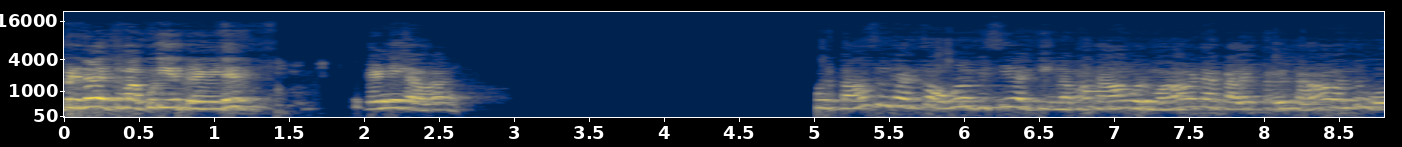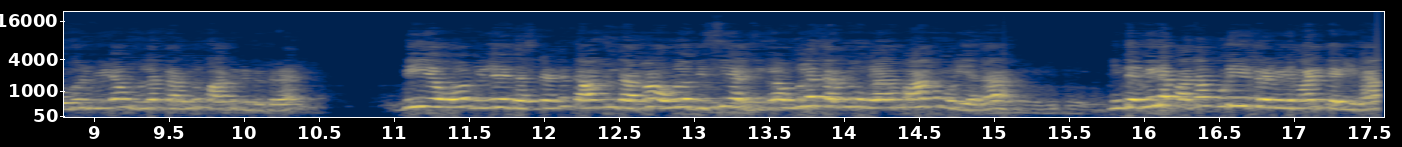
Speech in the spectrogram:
இப்படிதான் இருக்குமா குடியிருக்கிற வீடு? வெண்ணிலாவா ஒரு தாசில்தாருக்கு அவ்வளவு பிஸியா இருக்கீங்களாமா நான் ஒரு மாவட்ட கலெக்டர் நான் வந்து ஒவ்வொரு வீடா உள்ள திறந்து பாத்துக்கிட்டு இருக்கிறேன். விஏஓ வில்லேஜ் அசிஸ்டன்ட் தாசில்தார்லாம் அவ்வளவு பிஸியா இருக்கீங்களா? உள்ள திறந்து உங்களால பார்க்க முடியாதா? இந்த வீடை பார்த்தா குடியிருக்கிற வீடு மாதிரி தெரியுதா?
